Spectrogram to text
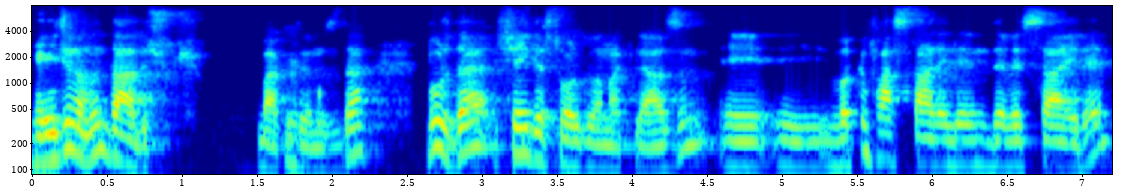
Heyecan alanı daha düşük baktığımızda. Burada şey de sorgulamak lazım. E, e, vakıf hastanelerinde vesaire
